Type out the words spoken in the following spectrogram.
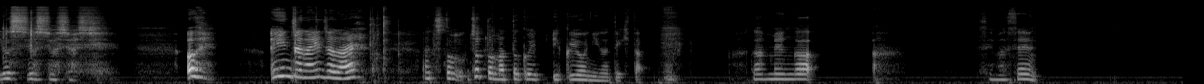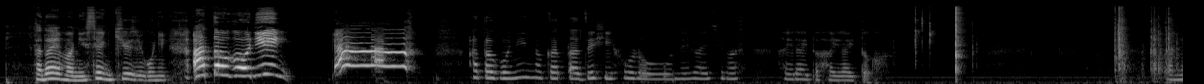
よしよしよしよし。おいいいんじゃない？いいんじゃない？あちょっとちょっと納得いくようになってきた。顔面がすいません。ただいま2095人あと5人あー！あと5人の方ぜひフォローお願いします。ハイライトハイライト。画面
